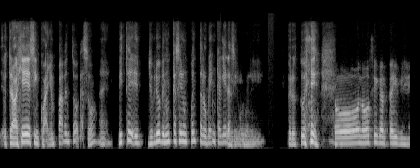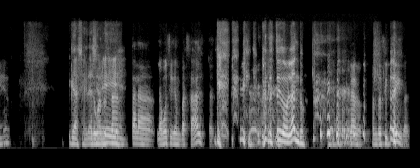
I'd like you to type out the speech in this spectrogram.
eh, trabajé cinco años en PAP en todo caso. eh. ¿Viste? Eh, Yo creo que nunca se dieron cuenta lo penca que era, así, Sí. y- pero estuve, No, no, sí cantáis bien. gracias, Pero gracias. cuando está, Eh, está la, la música en base alta, cuando estoy doblando. claro, cuando así playback.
